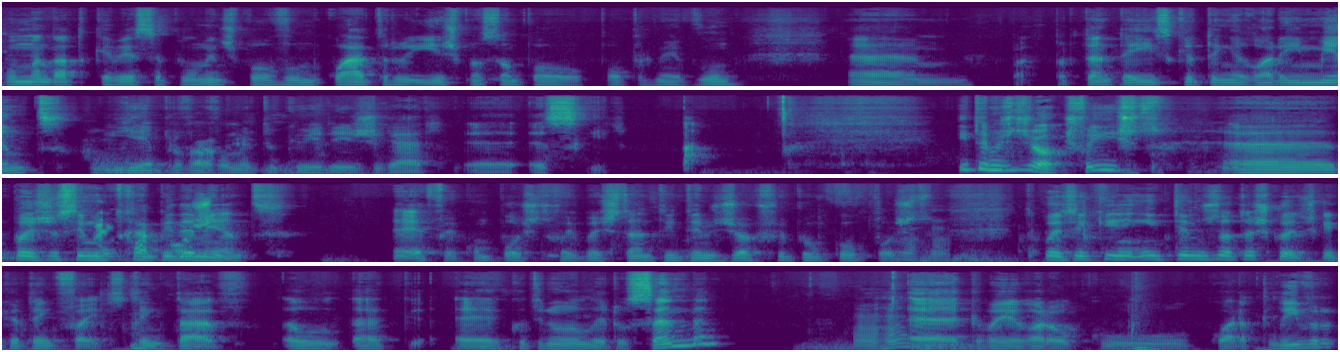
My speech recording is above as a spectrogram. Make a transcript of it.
vou mandar de cabeça pelo menos para o volume 4 e a expansão para o, para o primeiro volume. Um, portanto, é isso que eu tenho agora em mente e é provavelmente o que eu irei jogar uh, a seguir. Pá. Em termos de jogos, foi isto. Uh, depois, assim, muito foi rapidamente. É, foi composto, foi bastante em termos de jogos, foi um composto. Uhum. Depois, aqui, em termos de outras coisas, o que é que eu tenho feito? Tenho estado a, a, a continuar a ler o Sandman, uhum. uh, acabei agora com o quarto livro,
